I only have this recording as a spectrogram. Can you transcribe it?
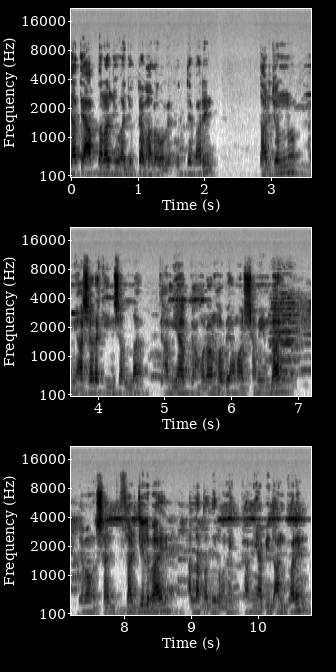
যাতে আপনারা যোগাযোগটা ভালোভাবে করতে পারেন। তার জন্য আমি আশা রাখি ইনশাল্লাহ কামিয়াব কামরান হবে আমার শামীম ভাই। এবং সার- সার্জিল ভাই আল্লাহ তাদের অনেক কামিয়াবি দান করেন।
